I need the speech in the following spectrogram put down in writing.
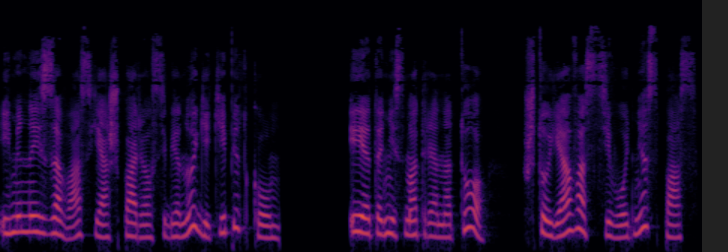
Именно из-за вас я ошпарил себе ноги кипятком. И это несмотря на то, что я вас сегодня спас.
